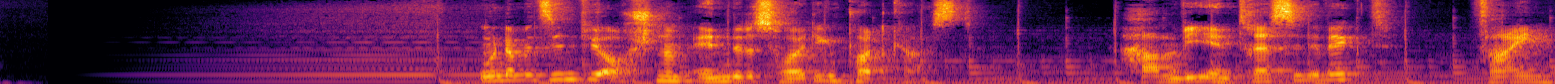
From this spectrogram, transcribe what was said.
Und damit sind wir auch schon am Ende des heutigen Podcasts. Haben wir Ihr Interesse geweckt? Fein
